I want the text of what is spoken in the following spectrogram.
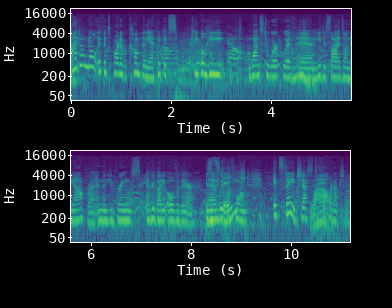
I don't know if it's part of a company. I think it's people he wants to work with, Oh. and he decides on the opera, and then he brings everybody over there, Is and we staged? performed. It's staged, yes. It's a wow. co-production.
